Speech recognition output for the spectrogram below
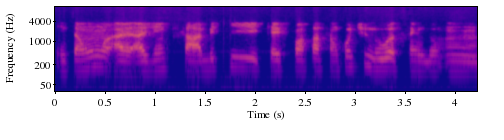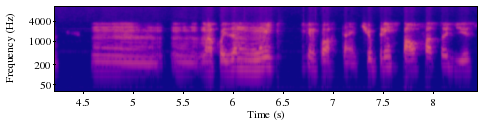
Então a, a, gente sabe que, que a exportação continua sendo um, um, uma coisa muito importante. E o principal fator disso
